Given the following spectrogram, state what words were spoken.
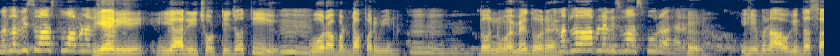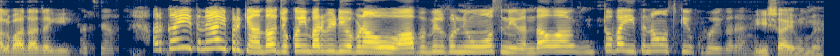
मतलब विश्वास तू अपना ये रही यारी छोटी जो थी वो रहा बड्डा परवीन। दोनों है हम्म। दोनों हमें दो रहे। मतलब आपने विश्वास पूरा है। यही बनाओगी दस साल बाद आ जाएगी। अच्छा। और कहीं इतने आई पर क्या दो जो कई बार वीडियो बनाओ आप बिल्कुल न्यू ओस नहीं रंदा तो भाई इतना उसकी खोई करा है। ईसा हूँ मैं।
